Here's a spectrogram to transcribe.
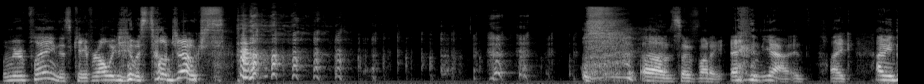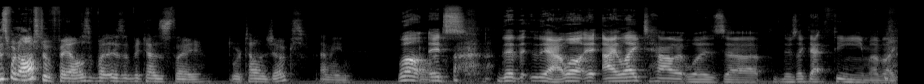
When we were playing this caper, all we did was tell jokes. oh, it's so funny. And yeah, it's like I mean, this one also fails, but is it because they were telling jokes? I mean, Well, it's the, the- yeah. Well, it, I liked how it was. Uh, there's like that theme of like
